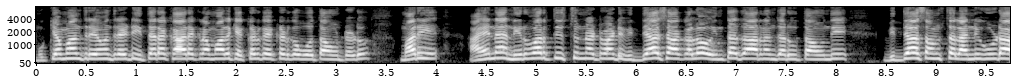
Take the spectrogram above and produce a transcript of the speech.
ముఖ్యమంత్రి రేవంత్ రెడ్డి ఇతర కార్యక్రమాలకు ఎక్కడికో ఎక్కడికో పోతూ ఉంటాడు. మరి ఆయన నిర్వర్తిస్తున్నటువంటి విద్యాశాఖలో ఇంత దారుణం జరుగుతూ ఉంది. విద్యా సంస్థలన్నీ కూడా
